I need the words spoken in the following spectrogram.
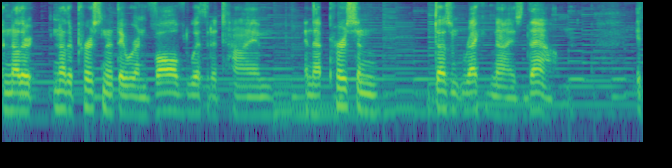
another another person that they were involved with at a time and that person doesn't recognize them, it,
